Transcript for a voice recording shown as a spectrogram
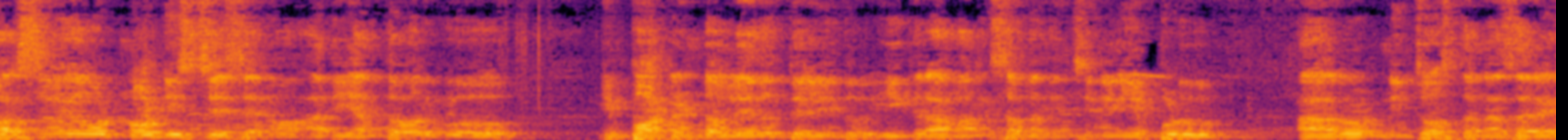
పర్సనల్గా ఒకటి నోటీస్ చేశాను. అది ఎంతవరకు ఇంపార్టెంటో లేదో తెలియదు ఈ గ్రామానికి సంబంధించి నేను ఎప్పుడు ఆ రోడ్ నుంచి వస్తున్నా సరే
